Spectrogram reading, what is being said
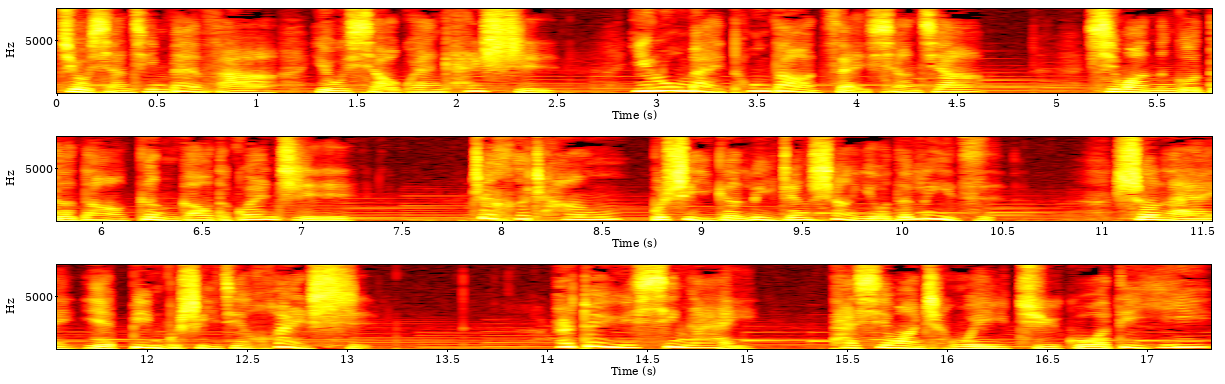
就想尽办法由小官开始，一路买通到宰相家，希望能够得到更高的官职。这何尝不是一个力争上游的例子？说来也并不是一件坏事。而对于性爱，他希望成为举国第一、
